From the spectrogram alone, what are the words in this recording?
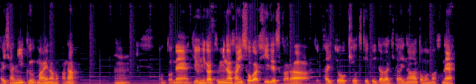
会社に行く前なのかな？うん。ほんとね、12月皆さん忙しいですから、体調気をつけていただきたいなと思いますね。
